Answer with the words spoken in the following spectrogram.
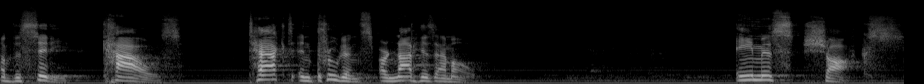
of the city cows. Tact and prudence are not his MO. Amos shocks.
